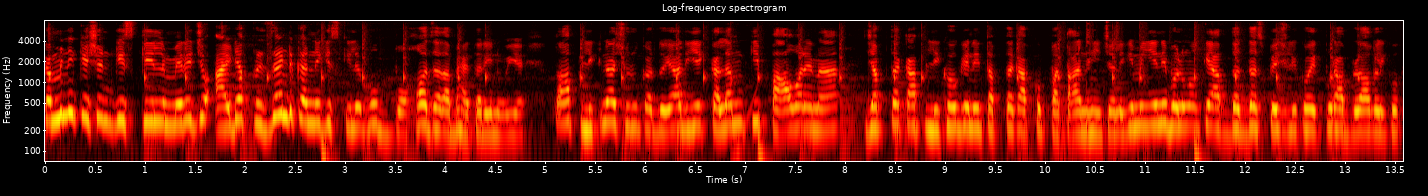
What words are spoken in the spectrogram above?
कम्युनिकेशन की स्किल मेरे जो आइडिया प्रेजेंट करने की स्किल है, वो बहुत ज़्यादा बेहतरीन हुई है। तो आप लिखना शुरू कर दो यार, ये कलम की पावर है ना, जब तक आप लिखोगे नहीं, तब तक आपको पता नहीं चलेगी। मैं ये नहीं बोलूँगा कि आप दस दस पेज लिखो, एक पूरा ब्लॉग लिखो।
